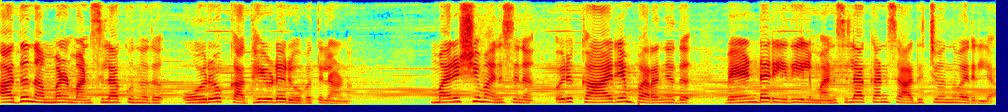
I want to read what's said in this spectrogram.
അത് നമ്മൾ മനസ്സിലാക്കുന്നത് ഓരോ കഥയുടെ രൂപത്തിലാണ്. മനുഷ്യ മനസ്സിന് ഒരു കാര്യം പറഞ്ഞത് വേണ്ട രീതിയിൽ മനസ്സിലാക്കാൻ സാധിച്ചു എന്ന് വരില്ല.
